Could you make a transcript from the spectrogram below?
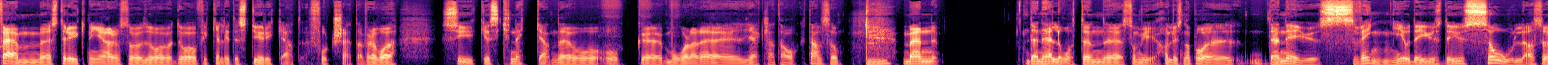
Fem strykningar, så då, då fick jag lite styrka att fortsätta. För det var psykiskt knäckande och, och eh, måla det jäkla taket alltså. Mm. Men den här låten eh, som vi har lyssnat på, eh, den är ju svängig och det är ju, det är ju soul. Alltså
